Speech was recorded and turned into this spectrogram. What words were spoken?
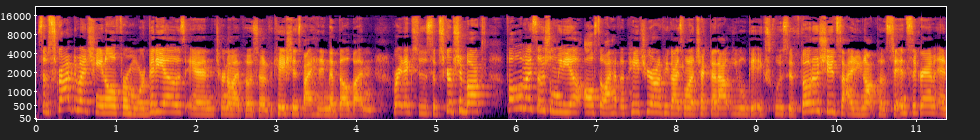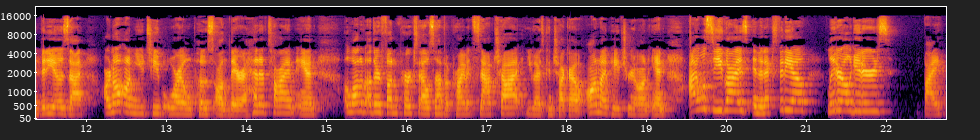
Subscribe to my channel for more videos and turn on my post notifications by hitting the bell button right next to the subscription box. Follow my social media. Also, I have a Patreon. If you guys want to check that out, you will get exclusive photo shoots that I do not post to Instagram and videos that are not on YouTube or I will post on there ahead of time and a lot of other fun perks. I also have a private Snapchat you guys can check out on my Patreon. And I will see you guys in the next video. Later, alligators. Bye.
